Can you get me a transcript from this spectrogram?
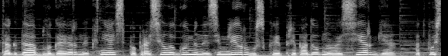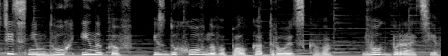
Тогда благоверный князь попросил игумена земли русской преподобного Сергия отпустить с ним двух иноков из духовного полка Троицкого, двух братьев,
